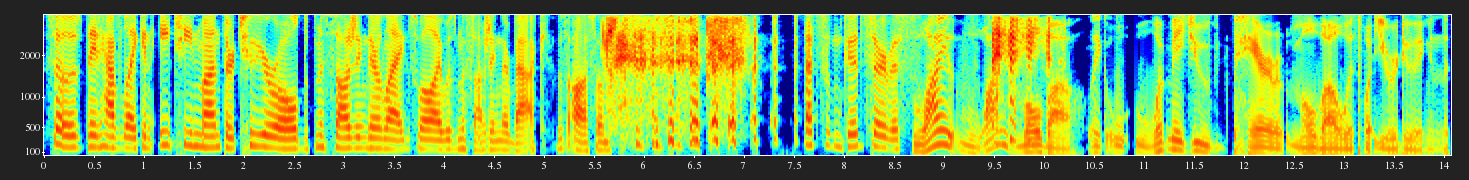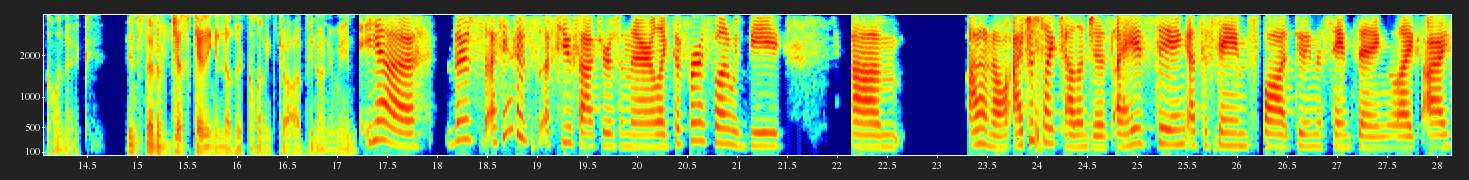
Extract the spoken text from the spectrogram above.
So they'd have like an 18 month or two year old massaging their legs while I was massaging their back. It was awesome. That's some good service. Why why mobile? like w- what made you pair mobile with what you were doing in the clinic? Instead of just getting another clinic job, you know what I mean? Yeah, there's. I think there's a few factors in there. Like the first one would be, um, I don't know. I just like challenges. I hate staying at the same spot doing the same thing. Like I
